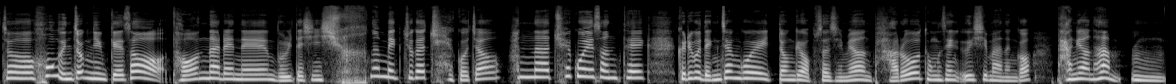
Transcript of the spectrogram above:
저 홍은정님께서 더운 날에는 물 대신 시원한 맥주가 최고죠. 한나 최고의 선택. 그리고 냉장고에 있던 게 없어지면 바로 동생 의심하는 거 당연함. 음.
